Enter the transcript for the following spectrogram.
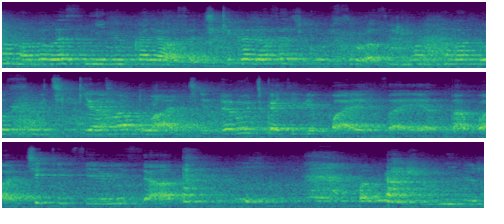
Она была с ними в колясочке, колясочку всю разорвала на кусочки, она плачет, и ручка телепается, это. Пальчики все висят. Покажу, не вижу.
